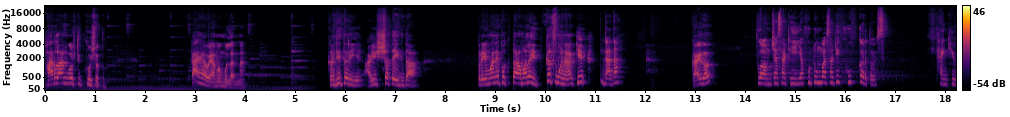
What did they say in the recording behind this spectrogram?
फार लहान गोष्टीत खुश होतो. काय हवंय आम्हा मुलांना? कधीतरी आयुष्यात एकदा प्रेमाने फक्त आम्हाला इतकंच म्हणा की दादा. काय ग? तू आमच्यासाठी या कुटुंबासाठी खूप करतोयस. थँक्यू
